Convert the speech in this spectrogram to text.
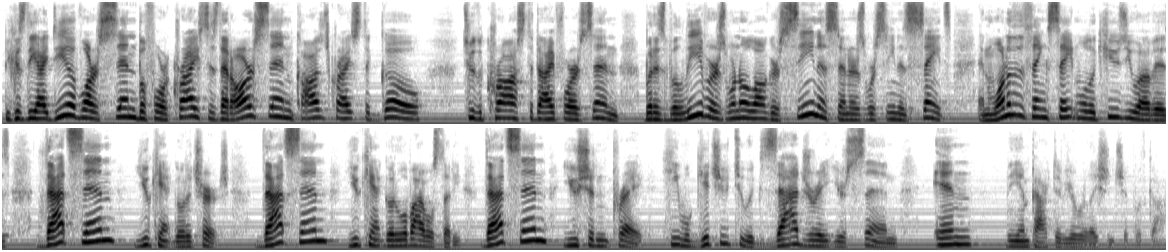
Because the idea of our sin before Christ is that our sin caused Christ to go to the cross to die for our sin. But as believers, we're no longer seen as sinners, we're seen as saints. And one of the things Satan will accuse you of is that sin, you can't go to church. That sin, you can't go to a Bible study. That sin, you shouldn't pray. He will get you to exaggerate your sin in the impact of your relationship with God.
